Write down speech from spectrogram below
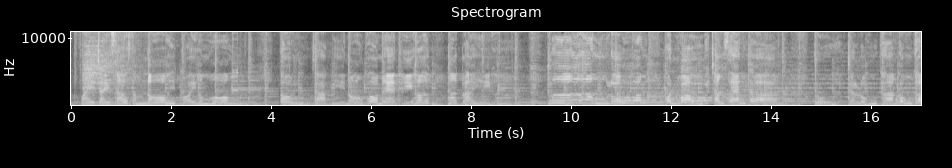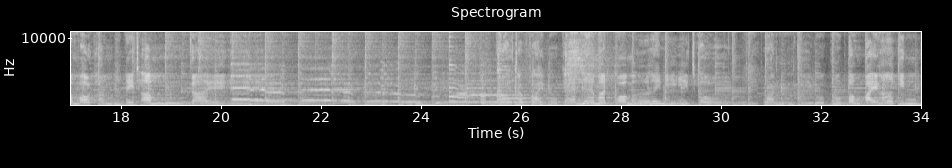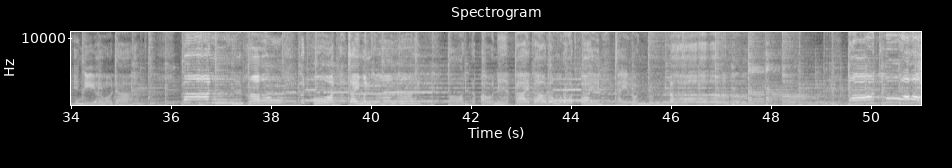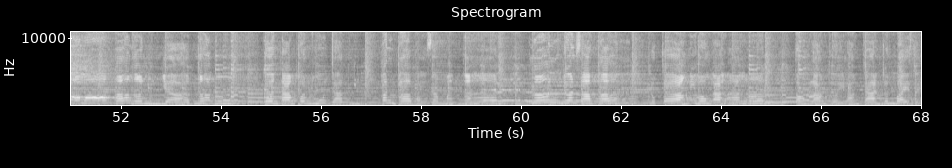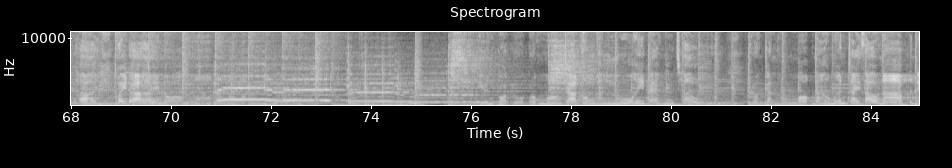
ถไฟใจสาวสำน้อยคอยหำห้อง ต้องจากพี่น้องพ่อแม่ที่ฮักมาไกลห่างเมืองหลวง คนเว้าช่างแสนกว้างกลัวจะหลงทางหลงคำเบาทำให้ช้ำใจคอยจับฝ่ายผูกแขนแม่มัดข้อมือให้มีโชค กนกต้องไปหากินเพียงเดียวดายบ้านเฮาคือโหดแล้วใจมันหายกอดกระเป๋าแนบกายก้าวลงรถไฟ ใจล้นลานกอทมหาเงินอยากนัก เดินตามคนหูจัก ห้องอาหาร ต้องล้างถ้วยล้างจานจนใบสุดท้าย ค่อยได้นอนยืนกอดลูกกรงมองจากห้องหังหนูให้แบ่งเช่าดวงจันทร์ห่มหมอกหนาวเหมือนใจสาวนาพเน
